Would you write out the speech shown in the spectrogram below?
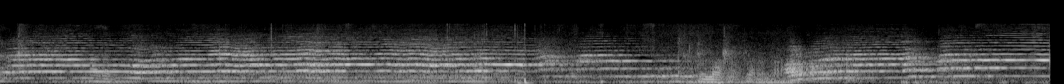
Allah Allah.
